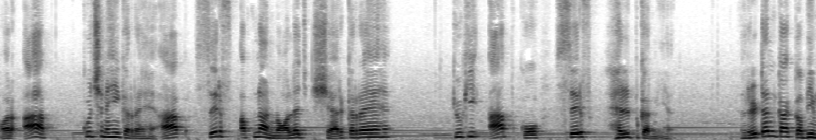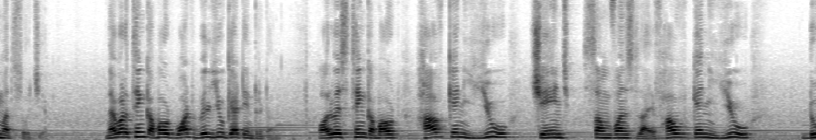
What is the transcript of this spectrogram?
और आप कुछ नहीं कर रहे हैं, आप सिर्फ़ अपना नॉलेज शेयर कर रहे हैं, क्योंकि आपको सिर्फ़ हेल्प करनी है। रिटर्न का कभी मत सोचिए। Never think about what will you get in return always think about how can you change someone's life? How can you do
